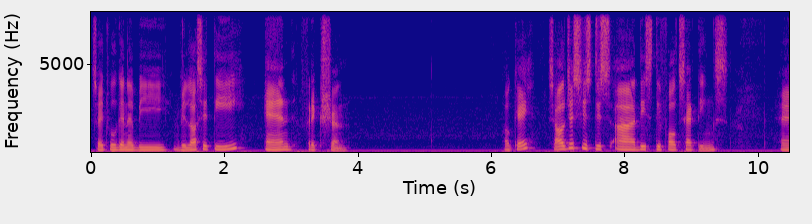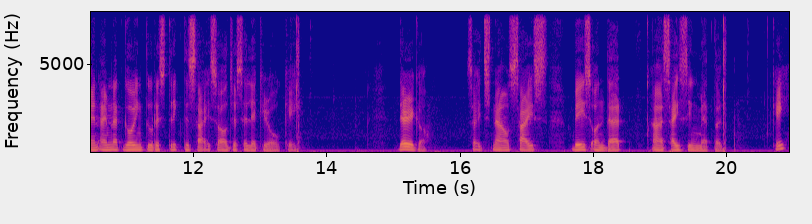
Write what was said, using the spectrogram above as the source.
So it will gonna be velocity and friction. Okay? So i'll just use this uh these default settings and I'm not going to restrict the size so I'll just select here OK there you go. So it's now size based on that uh, sizing method okay?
